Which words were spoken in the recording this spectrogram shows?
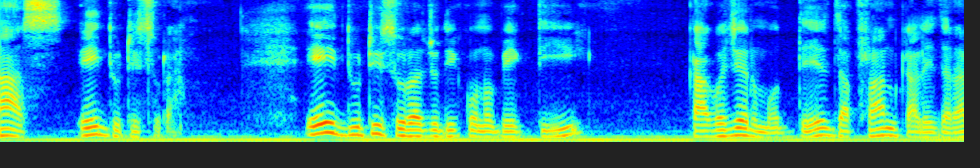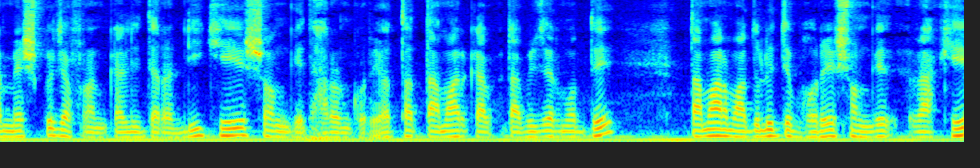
নাস, এই দুটি সুরা। এই দুটি সুরা যদি কোনো ব্যক্তি কাগজের মধ্যে জাফরান কালি দ্বারা, মেশকো জাফরান কালি দ্বারা লিখে সঙ্গে ধারণ করে, অর্থাৎ তামার তাবিজের মধ্যে তামার মাদুলিতে ভরে সঙ্গে রাখে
